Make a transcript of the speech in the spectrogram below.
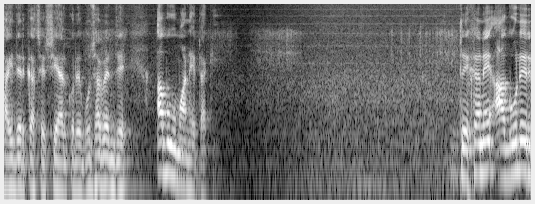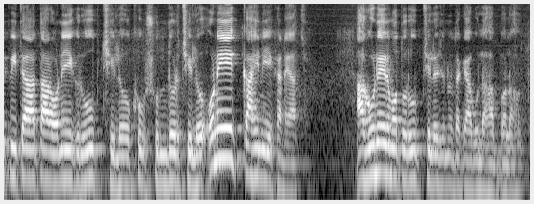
ভাইদের কাছে শেয়ার করে বোঝাবেন যে আবু মানেটা কি। তো এখানে আগুনের পিতা তার অনেক রূপ ছিল, খুব সুন্দর ছিল, অনেক কাহিনী এখানে আছে। আগুনের মতো রূপ ছিল জন্য তাকে আবুল আহাব বলা হতো।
